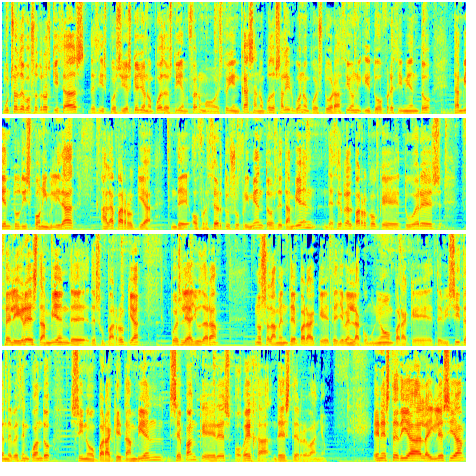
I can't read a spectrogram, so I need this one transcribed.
Muchos de vosotros quizás decís, pues si es que yo no puedo, estoy enfermo, estoy en casa, no puedo salir. Bueno, pues tu oración y tu ofrecimiento, también tu disponibilidad a la parroquia de ofrecer tus sufrimientos, de también decirle al párroco que tú eres feligrés también de, de su parroquia, pues le ayudará no solamente para que te lleven la comunión, para que te visiten de vez en cuando, sino para que también sepan que eres oveja de este rebaño. En este día la Iglesia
